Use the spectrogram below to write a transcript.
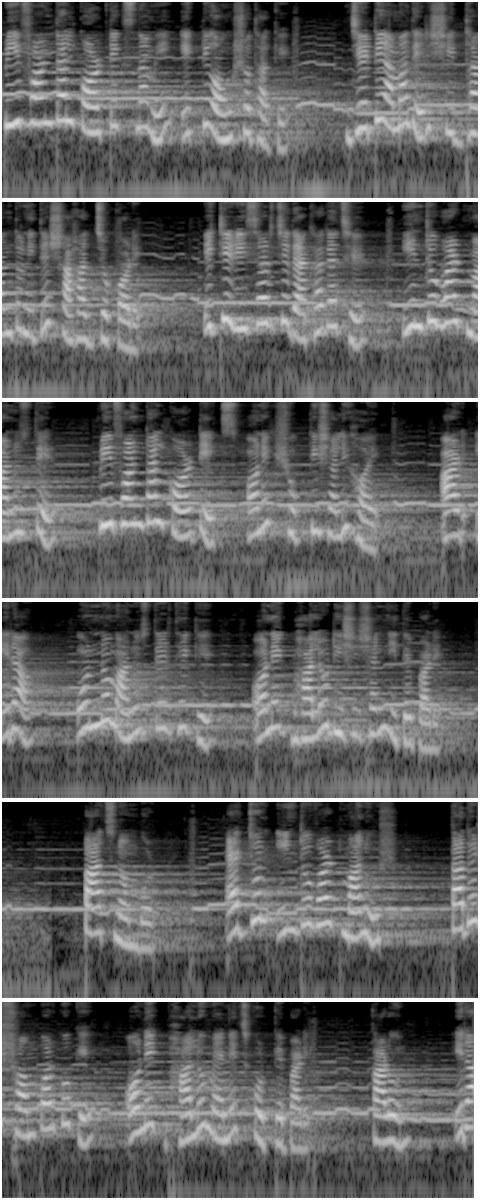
প্রিফ্রন্টাল কর্টেক্স নামে একটি অংশ থাকে। যেটি আমাদের সিদ্ধান্ত নিতে সাহায্য করে। একটি রিসার্চে দেখা গেছে, ইন্ট্রোভার্ট মানুষদের প্রিফ্রন্টাল কর্টেক্স অনেক শক্তিশালী হয়, আর এরা অন্য মানুষদের থেকে অনেক ভালো ডিসিশন নিতে পারে। পাঁচ নম্বর, একজন ইন্ট্রোভার্ট মানুষ তাদের সম্পর্ককে অনেক ভালো ম্যানেজ করতে পারে, কারণ এরা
